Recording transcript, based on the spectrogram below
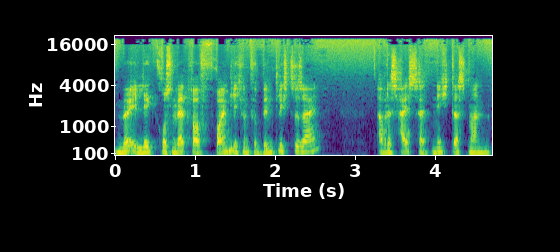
lege großen Wert darauf, freundlich und verbindlich zu sein. Aber das heißt halt nicht, dass man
